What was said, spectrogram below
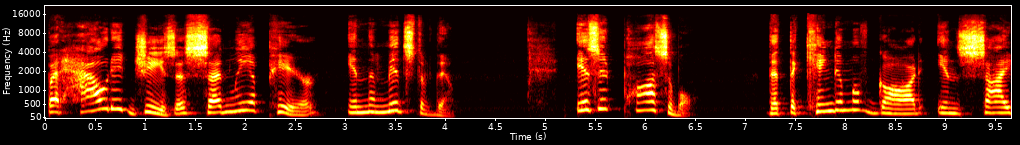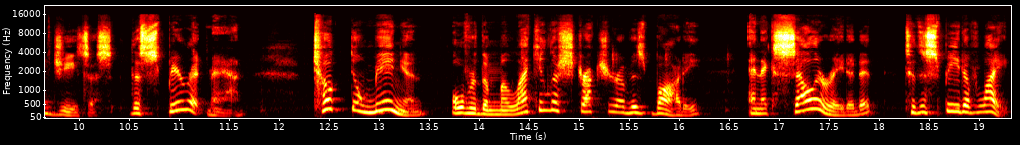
But how did Jesus suddenly appear in the midst of them? Is it possible that the kingdom of God inside Jesus, the spirit man, took dominion over the molecular structure of his body and accelerated it to the speed of light?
